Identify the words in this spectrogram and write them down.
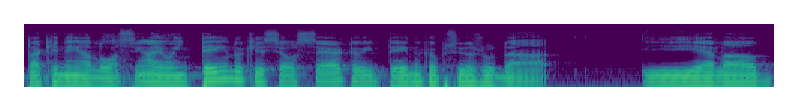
tá que nem a Lô, assim, ah, eu entendo que esse é o certo, eu entendo que eu preciso ajudar. E ela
